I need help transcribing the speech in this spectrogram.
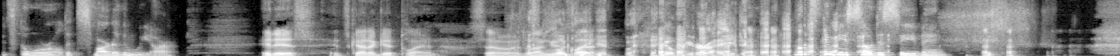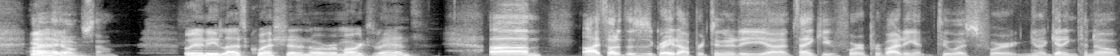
It's the world. It's smarter than we are. It is. It's got a good plan. So as long as look like uh, it, but I hope you're right. Looks can be so deceiving. yeah, I yeah. hope so. Well, any last question or remarks, Vance? Um, I thought this is a great opportunity. Uh, thank you for providing it to us for you know getting to know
